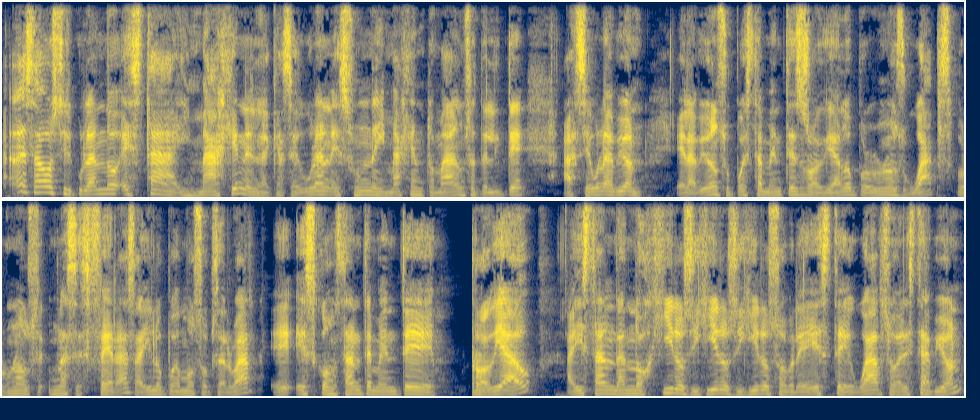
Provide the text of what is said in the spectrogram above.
Ha estado circulando esta imagen en la que aseguran es una imagen tomada de un satélite hacia un avión. El avión supuestamente es rodeado por unos WAPs, por unas esferas, ahí lo podemos observar. Eh, es constantemente rodeado Ahí están dando giros y giros y giros sobre este WAP, sobre este avión.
